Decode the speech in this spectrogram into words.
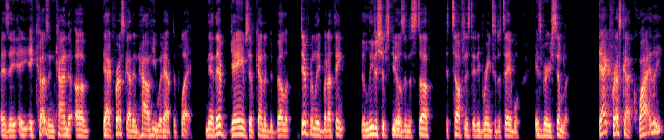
as a, a, a cousin kind of of Dak Prescott and how he would have to play. Now, their games have kind of developed differently, but I think the leadership skills and the stuff, the toughness that they bring to the table is very similar. Dak Prescott quietly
